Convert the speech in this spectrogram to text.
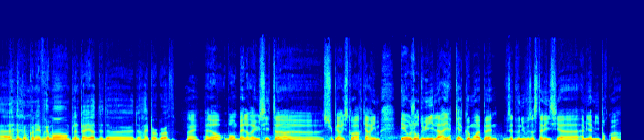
Euh, donc on est vraiment en pleine période de, de hyper growth. Ouais. Alors bon, belle réussite, hein, euh, super histoire, Karim. Et aujourd'hui, là, il y a quelques mois à peine, vous êtes venu vous installer ici à, à Miami. Pourquoi?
